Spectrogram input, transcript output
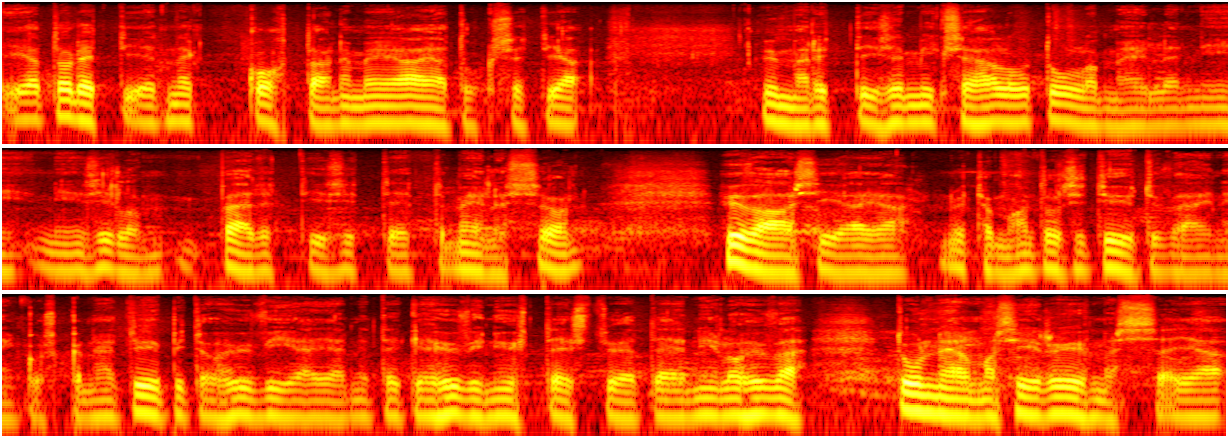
ja todettiin, että ne kohtaa ne meidän ajatukset ja ymmärrettiin se, miksi he haluaa tulla meille, niin, niin silloin päätettiin sitten, että meille se on hyvä asia. Ja nythän mä oon tosi tyytyväinen, koska nämä tyypit on hyviä ja ne tekee hyvin yhteistyötä ja niillä on hyvä tunnelma siinä ryhmässä. Ja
